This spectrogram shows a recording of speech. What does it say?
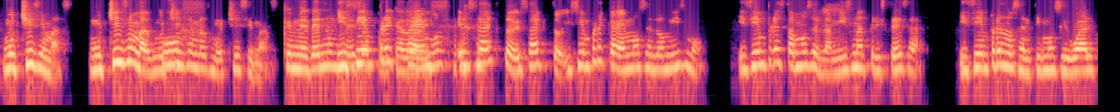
Muchísimas, muchísimas, muchísimas, muchísimas. Que me den un Y siempre caemos, exacto, exacto, y siempre caemos en lo mismo, y siempre estamos en la misma tristeza, y siempre nos sentimos igual.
